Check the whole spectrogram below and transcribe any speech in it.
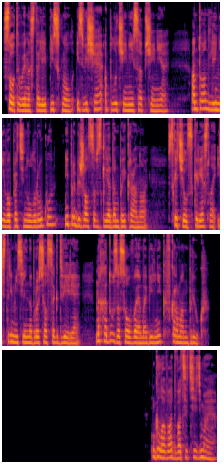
Сотовый на столе пискнул, извещая о получении сообщения. Антуан лениво протянул руку и пробежался взглядом по экрану. Вскочил с кресла и стремительно бросился к двери — на ходу засовывая мобильник в карман брюк. Глава двадцать седьмая.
